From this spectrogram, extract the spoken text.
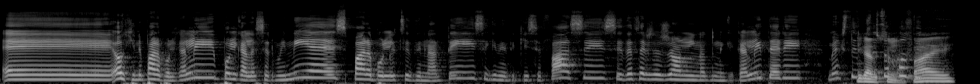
Ε, όχι, είναι πάρα πολύ καλή, πολύ καλές ερμηνείες, πάρα πολύ έτσι, δυνατή, συγκινητική σε φάσεις. Η δεύτερη σεζόν λένε ότι είναι και καλύτερη. Μέχρι στιγμής δεν το έχω δει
